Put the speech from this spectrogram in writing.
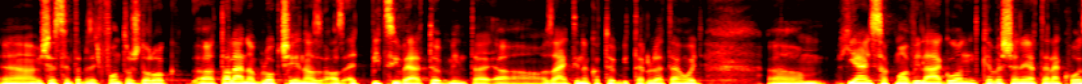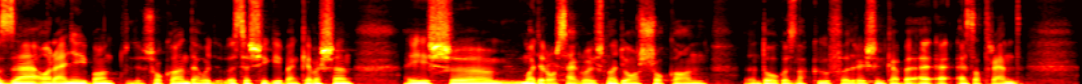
Uh, és ezt szerintem ez egy fontos dolog. Uh, talán a blockchain az, az egy picivel több, mint a, az IT-nak a többi területe, hogy Um, hiány szakma a világon, kevesen értenek hozzá arányaiban, sokan, de hogy összességében kevesen, és Magyarországról is nagyon sokan dolgoznak külföldre, és inkább e, e, ez a trend.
